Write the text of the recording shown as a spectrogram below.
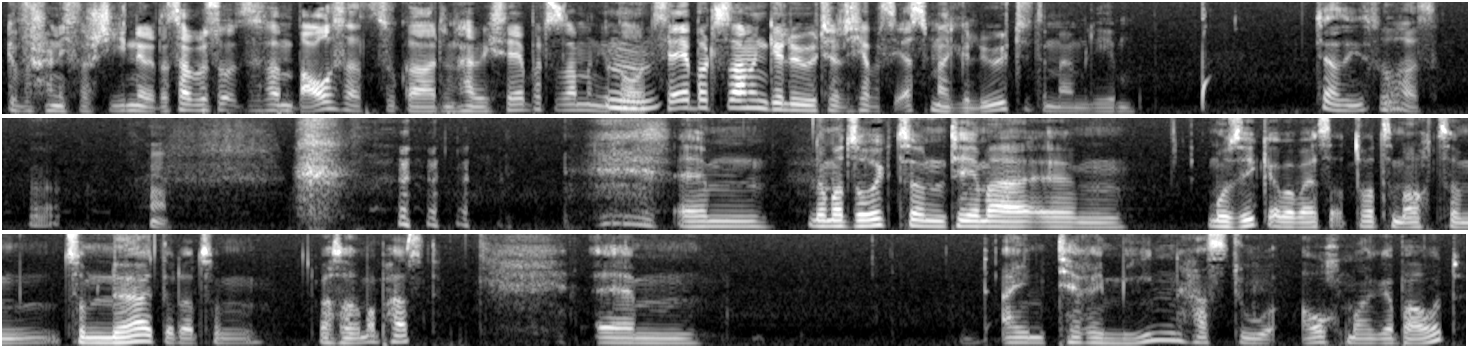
Gibt wahrscheinlich verschiedene. Das, so, das war ein Bausatz sogar, den habe ich selber zusammengebaut. Mhm. Selber zusammengelötet. Ich habe das erste Mal gelötet in meinem Leben. Tja, siehst du. So was. Ähm, Nochmal zurück zum Thema ähm, Musik, aber weil es trotzdem auch zum, zum Nerd oder zum was auch immer passt. Ähm, ein Termin hast du auch mal gebaut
